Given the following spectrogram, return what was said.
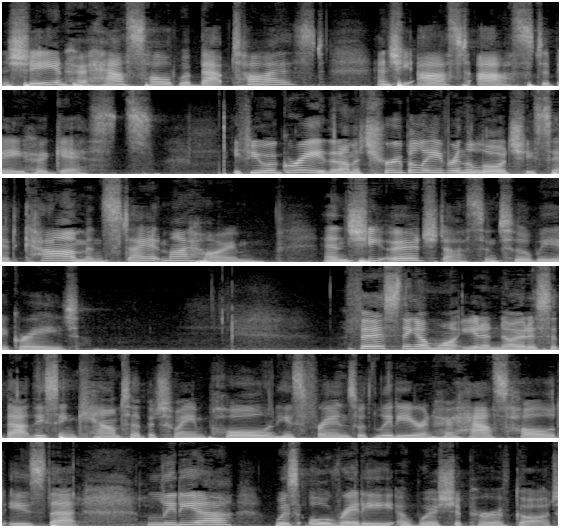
And she and her household were baptized and she asked us to be her guests. If you agree that I'm a true believer in the Lord, she said, come and stay at my home. And she urged us until we agreed. First thing I want you to notice about this encounter between Paul and his friends with Lydia and her household is that Lydia was already a worshipper of God.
